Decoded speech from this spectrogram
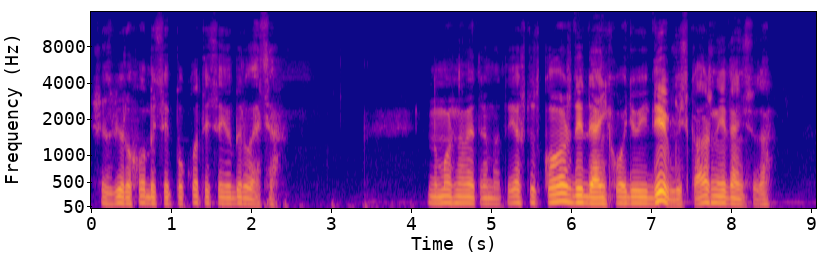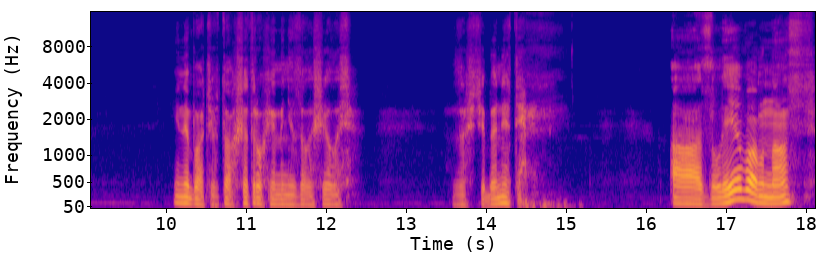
Ще звір охопиться і покотиться і обірветься. Ну можна витримати. Я ж тут кожен день ходю і дивлюсь, кожен день сюди. І не бачив. Так, ще трохи мені залишилось защебенити. А злива в нас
